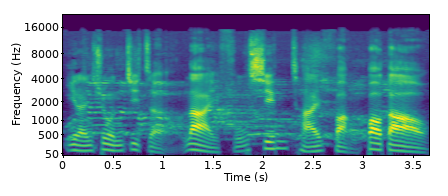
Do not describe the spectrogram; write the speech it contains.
依然新闻记者赖福兴采访报道。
